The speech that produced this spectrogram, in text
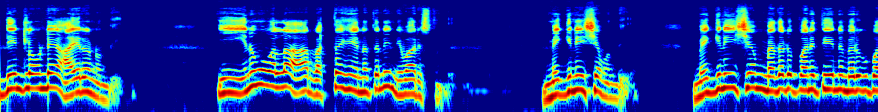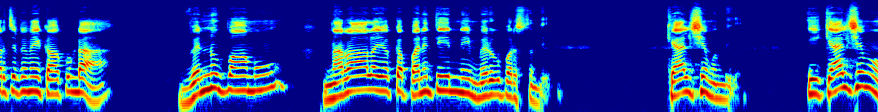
దీంట్లో ఉండే ఐరన్ ఉంది. ఈ ఇనుము వల్ల రక్తహీనతని నివారిస్తుంది. మెగ్నీషియం ఉంది. మెగ్నీషియం మెదడు పనితీరుని మెరుగుపరచడమే కాకుండా వెన్నుపాము నరాల యొక్క పనితీరుని మెరుగుపరుస్తుంది. కాల్షియం ఉంది. ఈ కాల్షియము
